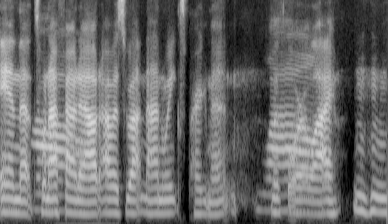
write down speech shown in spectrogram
And that's when I found out I was about nine weeks pregnant with Wow. Lorelai. hmm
